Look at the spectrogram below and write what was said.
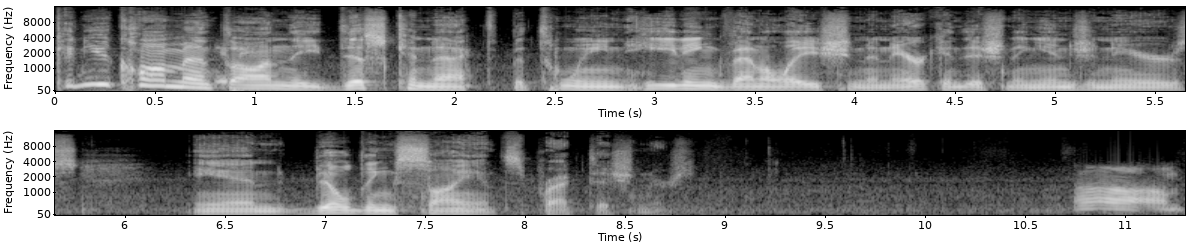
Can you comment on the disconnect between heating, ventilation, and air conditioning engineers and building science practitioners? Um,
